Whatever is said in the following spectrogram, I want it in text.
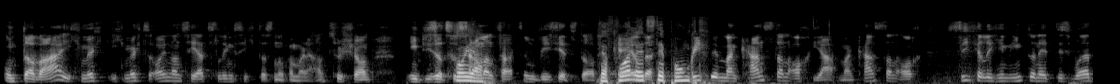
Und da war, ich möchte ich möchte es allen ans Herz legen, sich das noch einmal anzuschauen, in dieser Zusammenfassung, oh ja. wie es jetzt da Der vorletzte Punkt. Bitte, man kann es dann auch, ja, man kann es dann auch sicherlich im Internet, das war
